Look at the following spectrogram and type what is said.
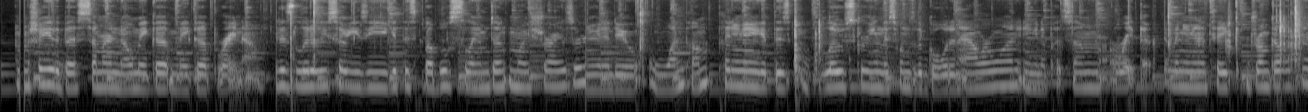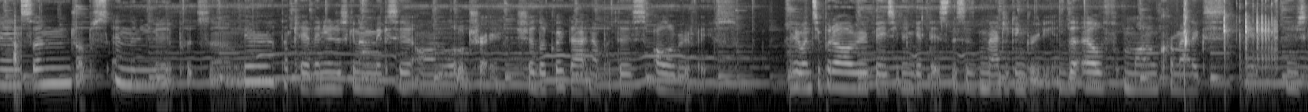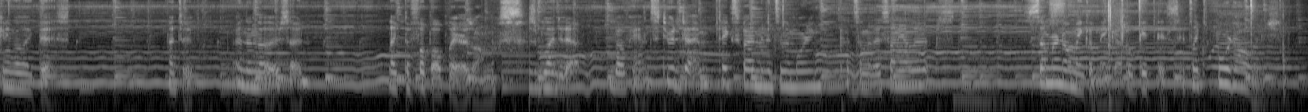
I'm gonna show you the best summer no makeup makeup right now. It is literally so easy. You get this Bubble Slam Dunk Moisturizer. You're gonna do one pump. Then you're gonna get this glow screen. This one's the golden hour one. And you're gonna put some right there. And then you're gonna take Drunk Elephant Sun Drops. And then you're gonna put some here. Okay, then you're just gonna mix it on the little tray. Should look like that. Now put this all over your face. Okay, once you put it all over your face, you're gonna get this. This is magic ingredient. The e.l.f. monochromatic. You're just gonna go like this. That's it. And then the other side. Like the football players almost. Just blend it out. Both hands, two at a time. Takes five minutes in the morning. Put some of this on your lips. Summer no makeup makeup. Go get this. It's like $4.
